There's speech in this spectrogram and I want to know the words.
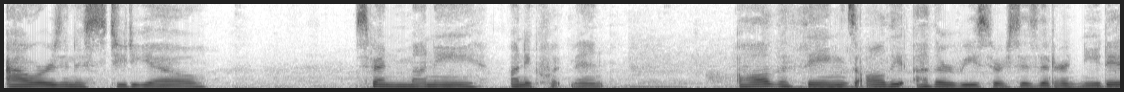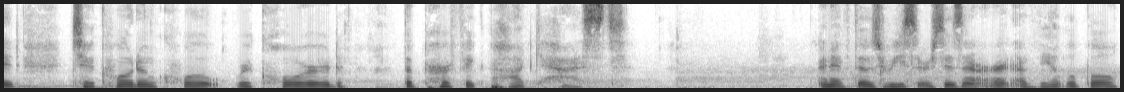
hours in a studio, spend money on equipment, all the things, all the other resources that are needed to quote unquote record the perfect podcast. And if those resources aren't available,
